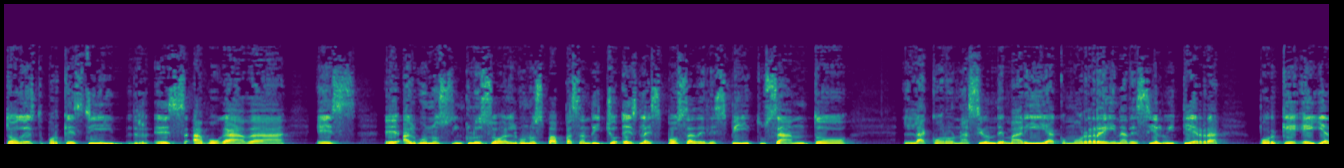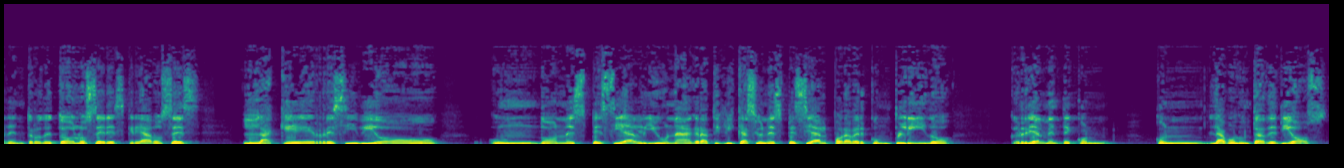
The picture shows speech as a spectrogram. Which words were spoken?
todo esto, porque sí es abogada, es eh, algunos, incluso algunos papas han dicho, es la esposa del Espíritu Santo, la coronación de María como reina de cielo y tierra, porque ella dentro de todos los seres creados es la que recibió un don especial y una gratificación especial por haber cumplido realmente con, con la voluntad de Dios.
